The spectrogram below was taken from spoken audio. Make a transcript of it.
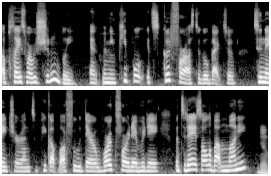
a place where we shouldn't be and i mean people it's good for us to go back to to nature and to pick up our food there work for it every day but today it's all about money Yeah.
